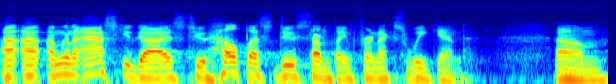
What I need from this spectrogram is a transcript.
I, am going to ask you guys to help us do something for next weekend. Um,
